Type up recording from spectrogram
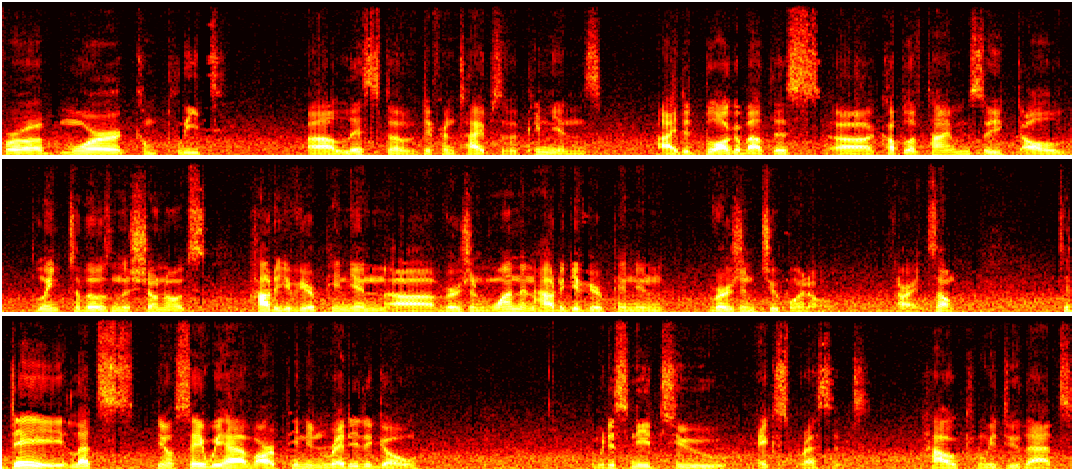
for a more complete uh, list of different types of opinions, I did blog about this uh, a couple of times, so you, I'll link to those in the show notes. How to give your opinion uh, version one, and how to give your opinion version 2.0. All right, so today let's you know say we have our opinion ready to go. We just need to express it. How can we do that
